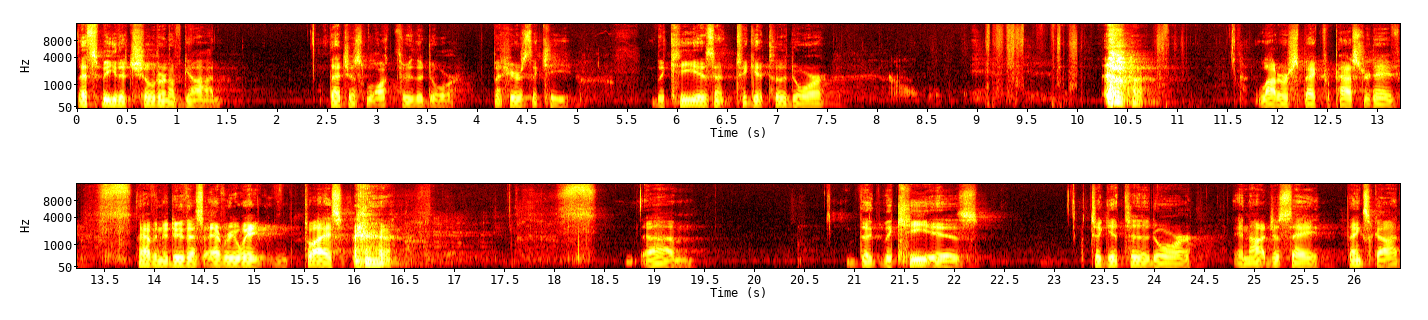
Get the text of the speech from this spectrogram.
Let's be the children of God that just walk through the door. But here's the key the key isn't to get to the door. a lot of respect for Pastor Dave having to do this every week, twice. um, the, the key is to get to the door and not just say, Thanks, God,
